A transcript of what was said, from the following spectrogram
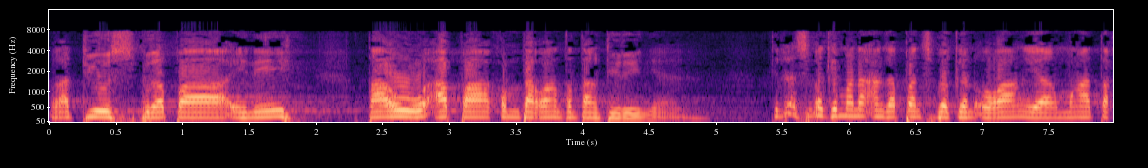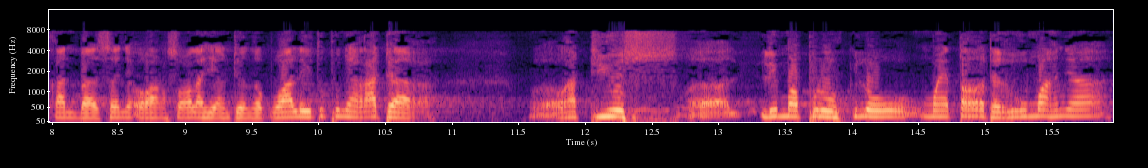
radius berapa ini tahu apa komentar orang tentang dirinya. Tidak sebagaimana anggapan sebagian orang yang mengatakan bahasanya orang soleh yang dianggap wali itu punya radar. Radius 50 eh, km dari rumahnya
